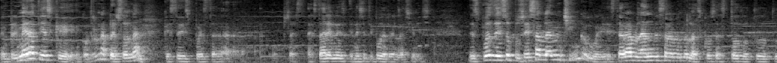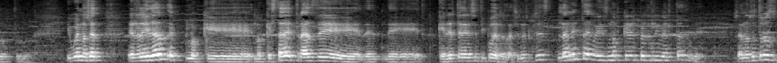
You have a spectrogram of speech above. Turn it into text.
en primera tienes que encontrar una persona que esté dispuesta a, pues, estar en, es- en ese tipo de relaciones. Después de eso, pues es hablar un chingo, güey. Estar hablando, estar hablando las cosas, todo, todo, todo, todo. Y bueno, o sea, en realidad eh, lo que lo que está detrás de, de, de querer tener ese tipo de relaciones, pues es, la neta, güey, es no querer perder libertad, güey. O sea, nosotros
